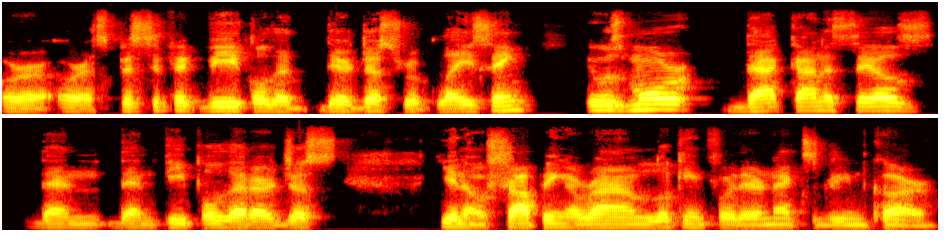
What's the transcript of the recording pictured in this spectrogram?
or, or a specific vehicle that they're just replacing it was more that kind of sales than than people that are just you know shopping around looking for their next dream car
